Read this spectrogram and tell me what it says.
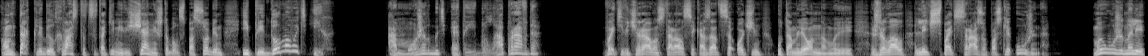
Он так любил хвастаться такими вещами, что был способен и придумывать их. А может быть, это и была правда? В эти вечера он старался казаться очень утомленным и желал лечь спать сразу после ужина. Мы ужинали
